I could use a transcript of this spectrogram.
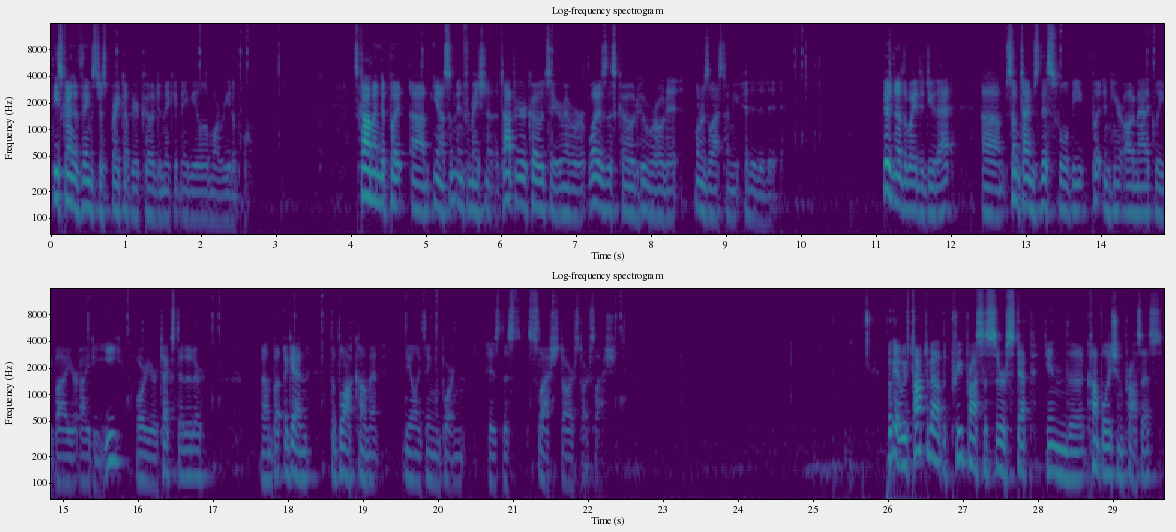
These kind of things just break up your code to make it maybe a little more readable. It's common to put um, you know some information at the top of your code so you remember what is this code, who wrote it, when was the last time you edited it. Here's another way to do that. Um, sometimes this will be put in here automatically by your IDE or your text editor. Um, but again, the block comment, the only thing important is this slash star star slash. Okay, we've talked about the preprocessor step in the compilation process.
